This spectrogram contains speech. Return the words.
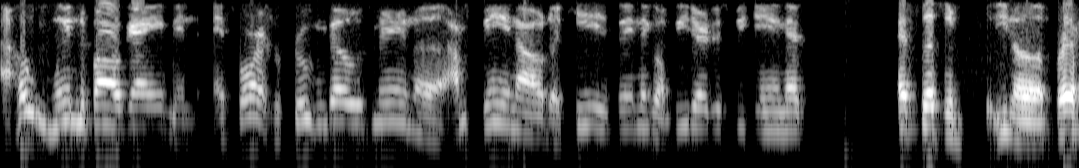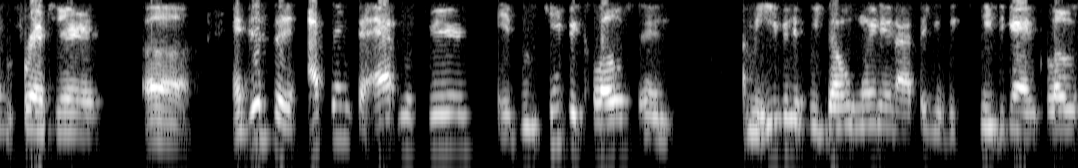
I hope we win the ball game. And as far as recruiting goes, man, uh, I'm seeing all the kids saying they're gonna be there this weekend. That's that's such a you know a breath of fresh air. Uh, and just the, I think the atmosphere. If we keep it close, and I mean, even if we don't win it, I think if we keep the game close,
